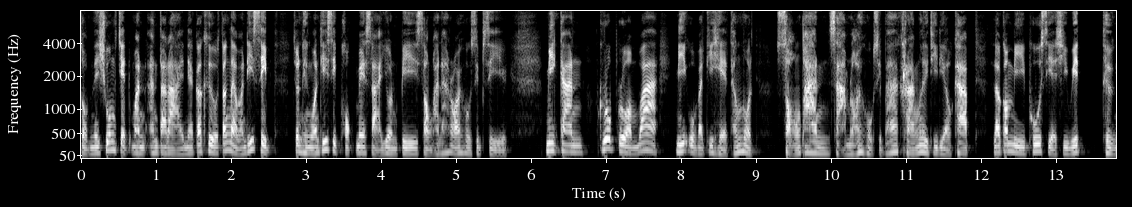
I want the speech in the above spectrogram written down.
สมในช่วง 7 วันอันตรายเนี่ยก็คือตั้งแต่วันที่ 10 จนถึงวันที่ 16 เมษายนปี 2564 มีการรวบรวมว่ามีอุบัติเหตุทั้งหมด 2,365 ครั้งเลยทีเดียวครับ แล้วก็มีผู้เสียชีวิต ถึง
